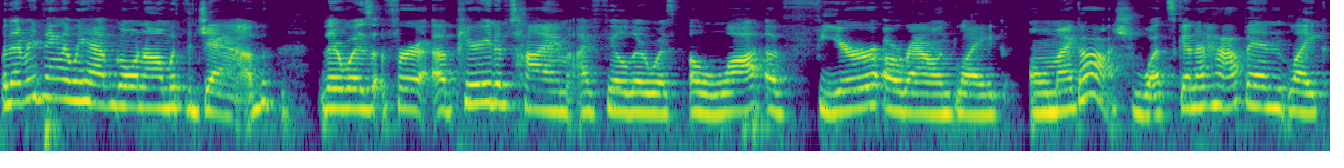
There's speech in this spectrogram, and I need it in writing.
With everything that we have going on with the jab, there was for a period of time, I feel there was a lot of fear around, like, oh my gosh, what's gonna happen? Like,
